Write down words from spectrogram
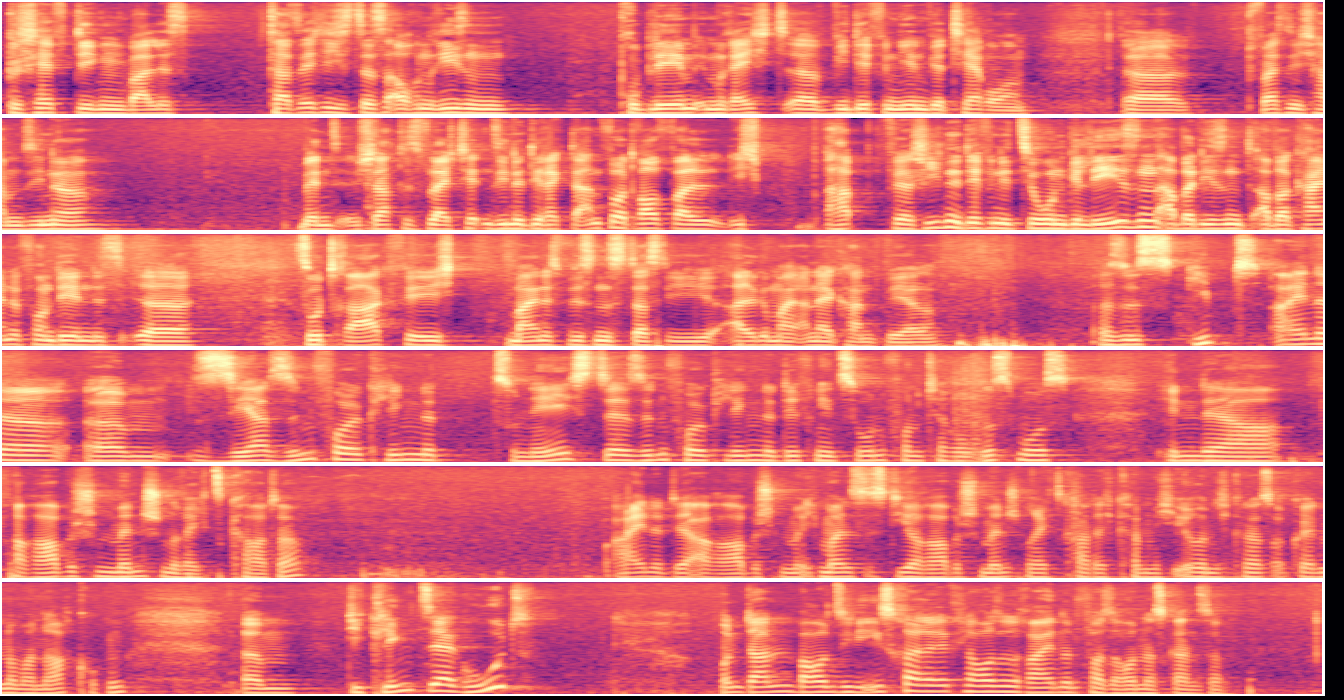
beschäftigen, weil es tatsächlich ist das auch ein Riesenproblem im Recht, äh, wie definieren wir Terror. Äh, ich weiß nicht, haben Sie eine wenn, ich dachte, vielleicht hätten Sie eine direkte Antwort drauf, weil ich habe verschiedene Definitionen gelesen, aber, die sind, aber keine von denen ist äh, so tragfähig meines Wissens, dass sie allgemein anerkannt wäre. Also es gibt eine ähm, sehr sinnvoll klingende, zunächst sehr sinnvoll klingende Definition von Terrorismus in der arabischen Menschenrechtscharta eine der arabischen, ich meine, es ist die arabische Menschenrechtskarte, ich kann mich irren, ich kann das auch gerne nochmal nachgucken. Ähm, die klingt sehr gut und dann bauen sie die Israel-Klausel rein und versauen das Ganze.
